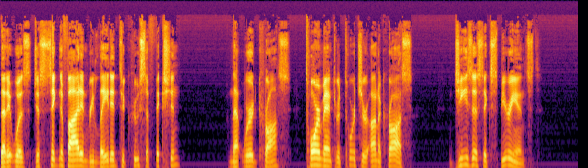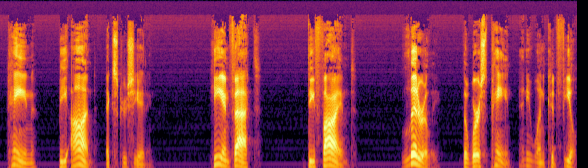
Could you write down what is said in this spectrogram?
that it was just signified and related to crucifixion. From that word cross, torment or torture on a cross. Jesus experienced pain beyond excruciating. He, in fact, defined literally the worst pain anyone could feel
